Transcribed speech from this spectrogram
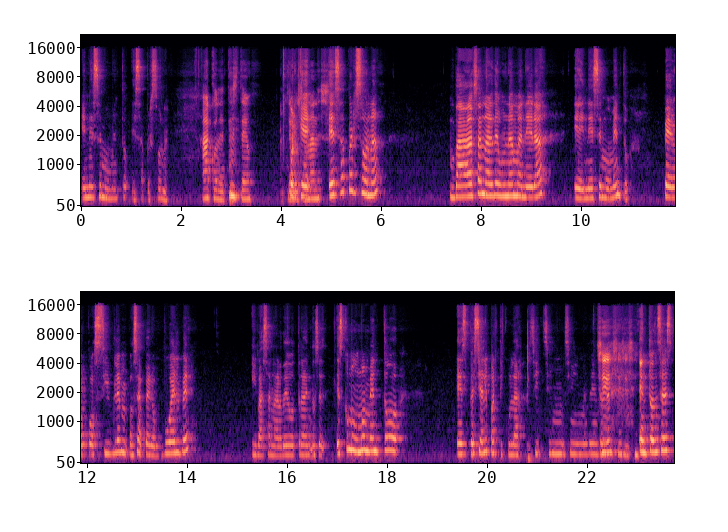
en ese momento esa persona. Ah, con el testeo. Porque esa persona va a sanar de una manera en ese momento, pero posible, o sea, pero vuelve y va a sanar de otra. Entonces, es como un momento especial y particular. ¿Sí, sí, sí me voy a entender? Sí, sí, sí, Entonces,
